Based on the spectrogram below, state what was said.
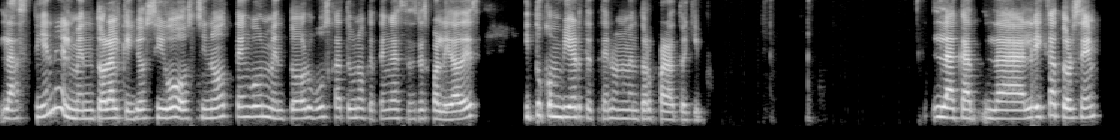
las tiene el mentor al que yo sigo, o si no tengo un mentor, búscate uno que tenga estas tres cualidades y tú conviértete en un mentor para tu equipo. La, ley 14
